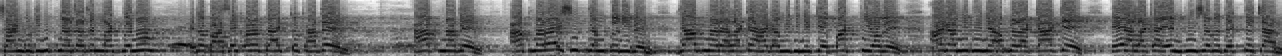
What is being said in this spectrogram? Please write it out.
সাংগঠনিক মেজাজের লাগবে না? এটা বাছাই করার দায়িত্ব কাদের? আপনাদের। আপনারাই সিদ্ধান্ত নেবেন যে আপনার এলাকায় আগামী দিনে কে প্রার্থী হবে। আগামী দিনে আপনারা কাকে এই এলাকায় এমপি হিসেবে দেখতে চান?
